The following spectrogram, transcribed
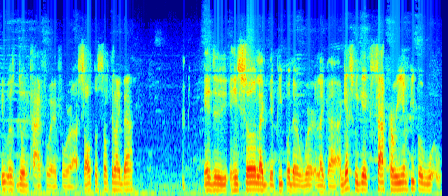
He was doing time for for assault or something like that. And he he saw like the people that were like uh, I guess we get South Korean people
